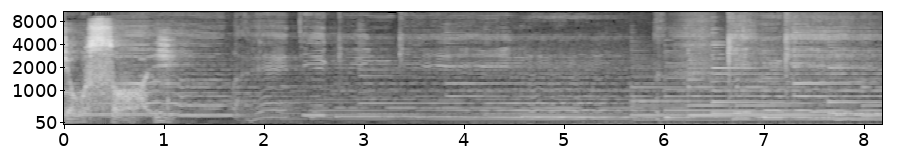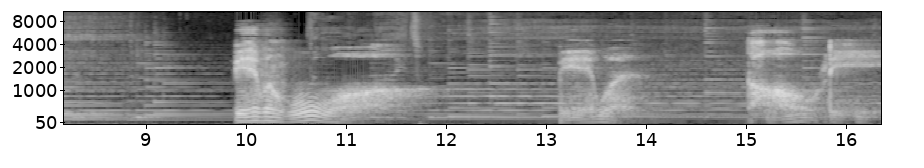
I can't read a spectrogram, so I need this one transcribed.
有所依，别问无我，别问。逃离。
